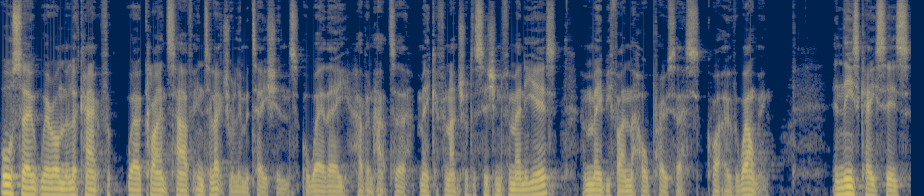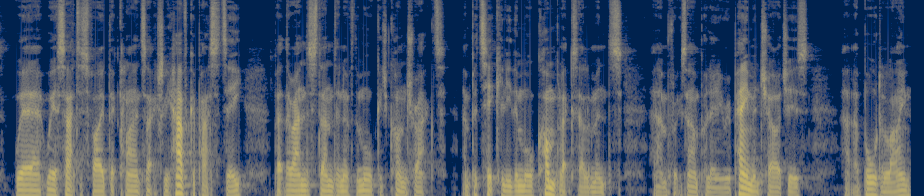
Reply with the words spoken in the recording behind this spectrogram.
Also, we're on the lookout for where clients have intellectual limitations or where they haven't had to make a financial decision for many years and maybe find the whole process quite overwhelming. In these cases, where we're satisfied that clients actually have capacity, but their understanding of the mortgage contract and particularly the more complex elements, um, for example, early repayment charges, uh, are borderline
